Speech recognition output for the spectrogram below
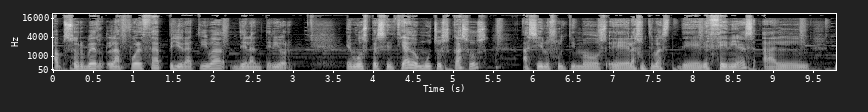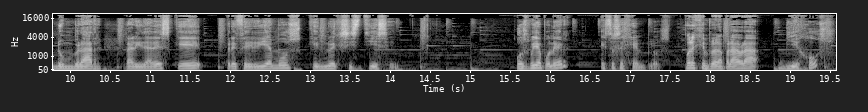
absorber la fuerza peyorativa del anterior. Hemos presenciado muchos casos así en los últimos, eh, las últimas decenias al nombrar realidades que preferiríamos que no existiesen. Os voy a poner estos ejemplos. Por ejemplo, la palabra viejos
